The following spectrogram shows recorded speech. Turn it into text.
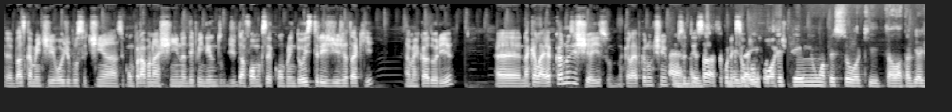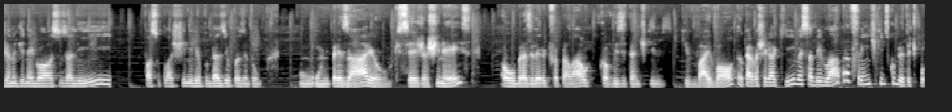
é, basicamente, hoje você tinha. Você comprava na China, dependendo de- da forma que você compra, em dois, três dias já tá aqui a mercadoria. É, naquela época não existia isso. Naquela época não tinha como É, você ter mas- essa, essa conexão tão forte. Você tem uma pessoa que tá lá, tá viajando de negócios ali, passou pela China e veio pro Brasil, por exemplo, um, um empresário que seja chinês, ou o brasileiro que foi para lá, ou o visitante que, que vai e volta, o cara vai chegar aqui e vai saber lá pra frente que descobriu. Então, tipo,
